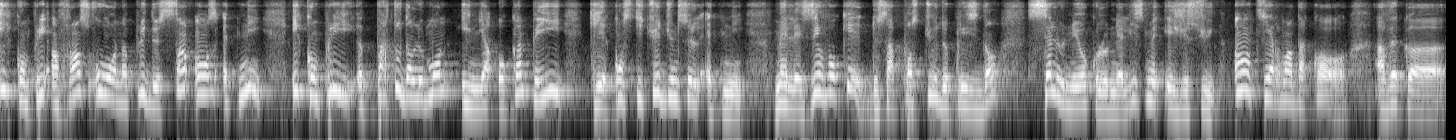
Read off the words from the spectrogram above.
y compris en France où on a plus de 111 ethnies, y compris euh, partout dans le monde, il n'y a aucun pays qui est constitué d'une seule ethnie. Mais les évoquer de sa posture de président, c'est le néocolonialisme et je suis entièrement d'accord avec euh,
